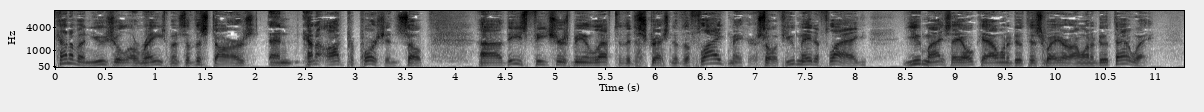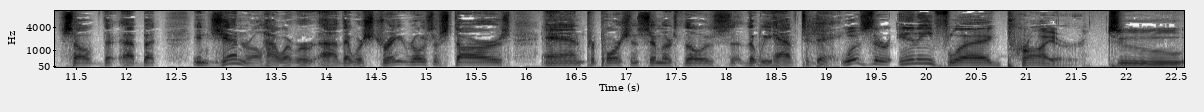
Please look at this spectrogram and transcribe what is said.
kind of unusual arrangements of the stars and kind of odd proportions. So, uh, these features being left to the discretion of the flag maker. So, if you made a flag, you might say, "Okay, I want to do it this way," or "I want to do it that way." So, uh, but in general, however, uh, there were straight rows of stars and proportions similar to those that we have today. Was there any flag prior to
